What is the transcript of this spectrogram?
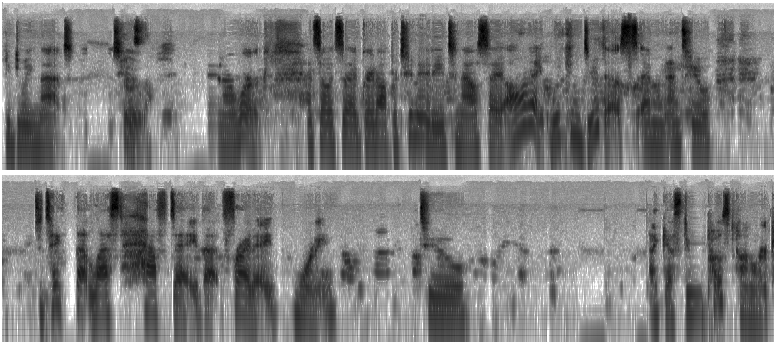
be doing that too in our work. And so it's a great opportunity to now say, all right, we can do this and, and to to take that last half day, that Friday morning, to I guess do post con work.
